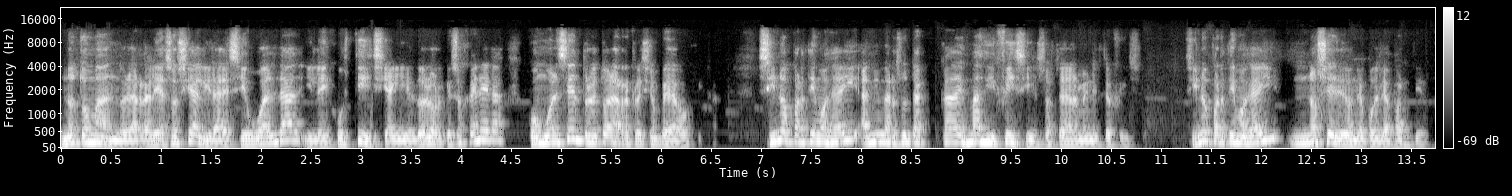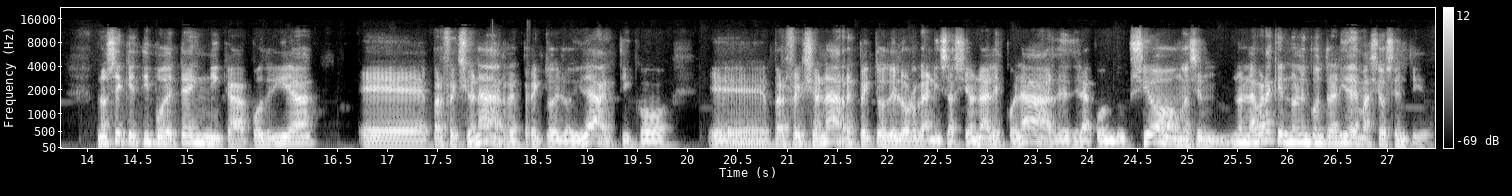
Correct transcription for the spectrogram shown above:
no tomando la realidad social y la desigualdad y la injusticia y el dolor que eso genera como el centro de toda la reflexión pedagógica. Si no partimos de ahí, a mí me resulta cada vez más difícil sostenerme en este oficio. Si no partimos de ahí, no sé de dónde podría partir. No sé qué tipo de técnica podría eh, perfeccionar respecto de lo didáctico, eh, perfeccionar respecto de lo organizacional escolar, desde la conducción. Es decir, no, la verdad que no le encontraría demasiado sentido.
